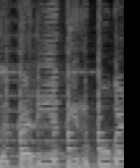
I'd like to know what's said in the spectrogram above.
மலக்கரிய Thiruppugazh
